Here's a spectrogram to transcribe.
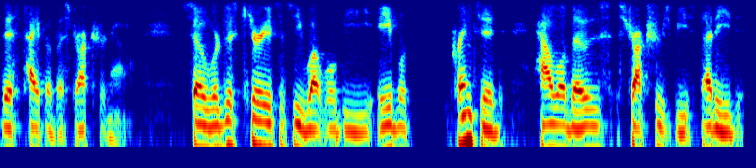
this type of a structure now. So we're just curious to see what will be able printed. How will those structures be studied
